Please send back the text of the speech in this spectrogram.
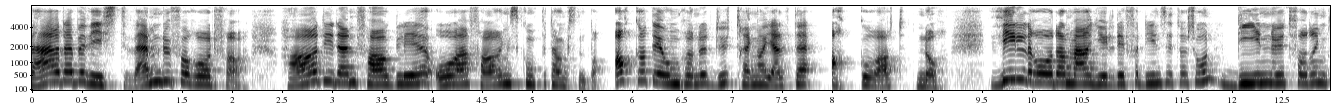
vær deg bevisst hvem du får råd fra. Har de den faglige og erfaringskompetansen på akkurat det området du trenger hjelp til akkurat nå? Vil rådene være gyldige for din situasjon, din utfordring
